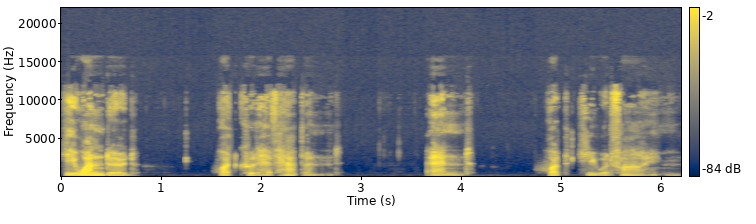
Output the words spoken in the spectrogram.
He wondered what could have happened and what he would find.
